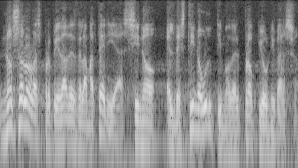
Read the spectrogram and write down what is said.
no solo las propiedades de la materia, sino el destino último del propio universo.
